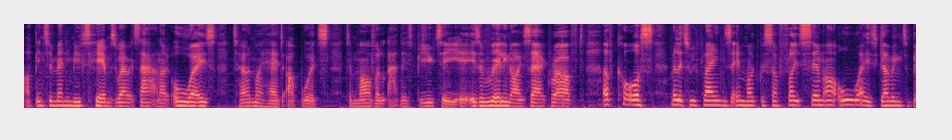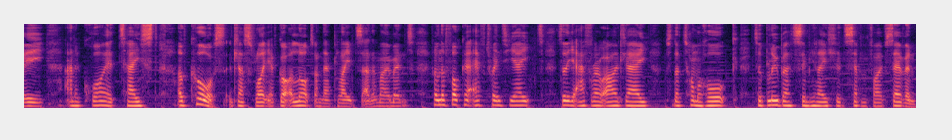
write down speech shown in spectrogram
I've been to many museums where it's at and I always turn my head upwards to marvel at this beauty. It is a really nice aircraft. Of course, military planes in Microsoft Flight Sim are always going to be an acquired taste. Of course, Just Flight have got a lot on their plates at the moment, from the Fokker F28 to the Avro RJ to the Tomahawk to Bluebird Simulation 757,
